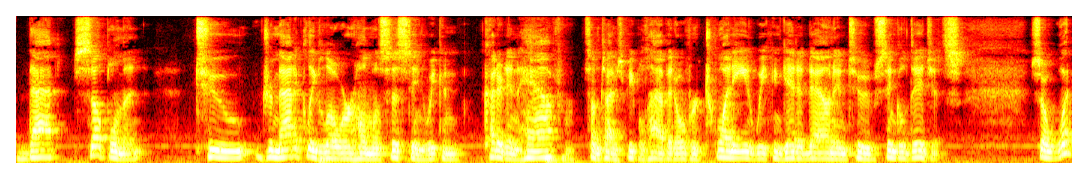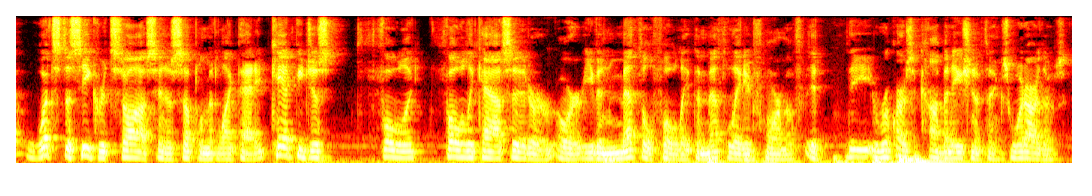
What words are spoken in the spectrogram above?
that supplement to dramatically lower homocysteine. We can cut it in half. Sometimes people have it over 20 we can get it down into single digits. So what, what's the secret sauce in a supplement like that? It can't be just folic, folic acid or, or even methylfolate, the methylated form of it. The, it requires a combination of things. What are those?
